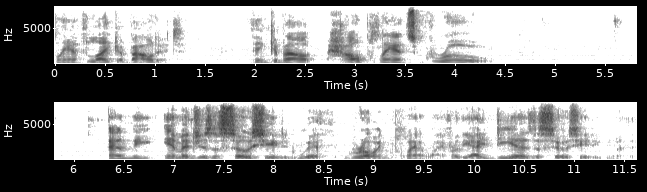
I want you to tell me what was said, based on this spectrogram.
plant like about it. Think about how plants grow and the images associated with growing plant life or the ideas associated with it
